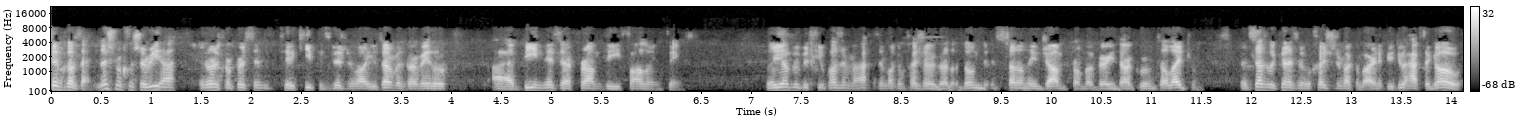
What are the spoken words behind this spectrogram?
In order for a person to keep his vision while he's done with Barmelu, uh, be nizar from the following things. Don't suddenly jump from a very dark room to a light room. And if you do have to go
